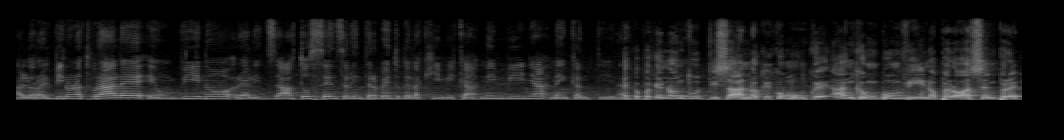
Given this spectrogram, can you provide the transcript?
Allora, il vino naturale è un vino realizzato senza l'intervento della chimica, né in vigna né in cantina. Ecco, perché non tutti sanno che comunque anche un buon vino però ha sempre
